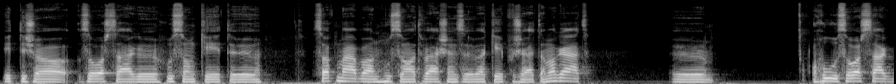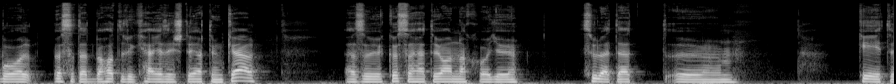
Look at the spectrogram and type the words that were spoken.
Itt is az ország ő, 22 ő, szakmában, 26 versenyzővel képviselte magát. A 20 országból összetettbe hatodik helyezést értünk el. Ez köszönhető annak, hogy született két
